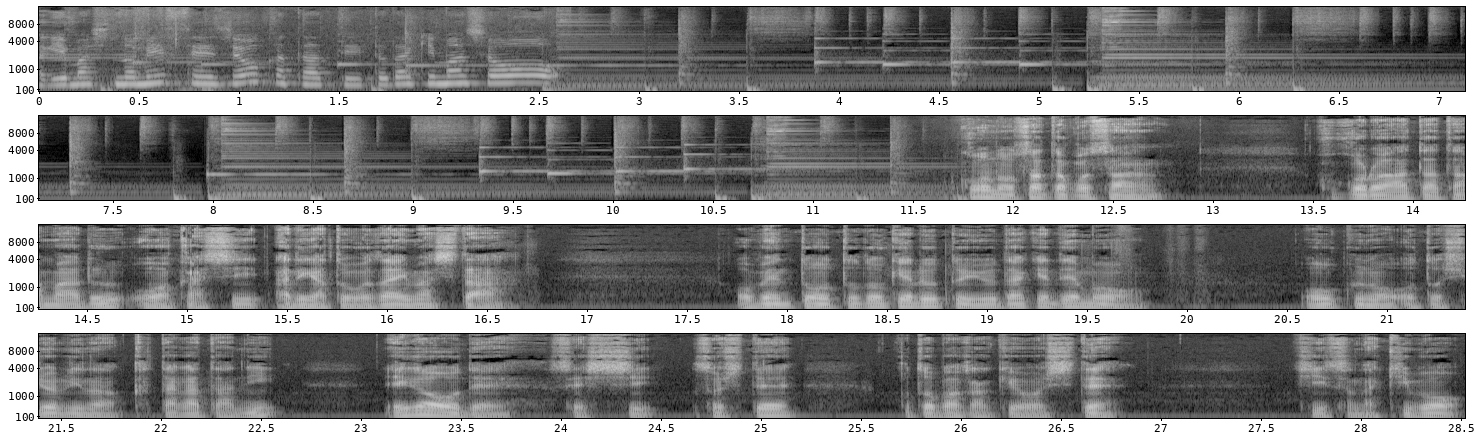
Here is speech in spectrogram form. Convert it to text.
励ましのメッセージを語っていただきましょう。河野聡子さん心温まるお明かしありがとうございました。お弁当を届けるというだけでも多くのお年寄りの方々に笑顔で接しそして言葉かけをして小さな希望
